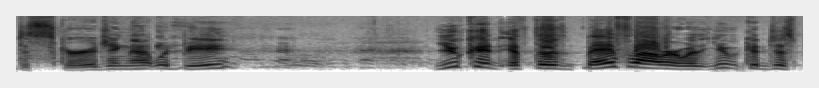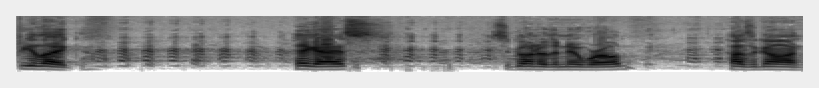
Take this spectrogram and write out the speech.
discouraging that would be? You could, if the Mayflower was, you could just be like, hey guys, so going to the New World? How's it going?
